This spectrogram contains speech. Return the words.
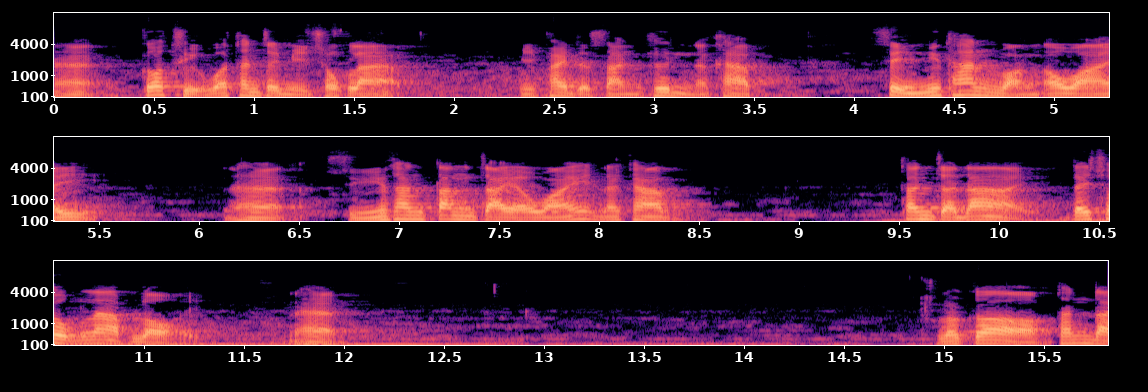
นะฮะก็ถือว่าท่านจะมีโชคลาภมีไพ่เดอะซันขึ้นนะครับ สิ่งที่ท่านหวังเอาไว้นะฮะสิ่งที่ท่านตั้งใจเอาไว้นะครับ ท่านจะได้ได้โชคลาภลอยนะฮะแล้วก็ท่านใด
